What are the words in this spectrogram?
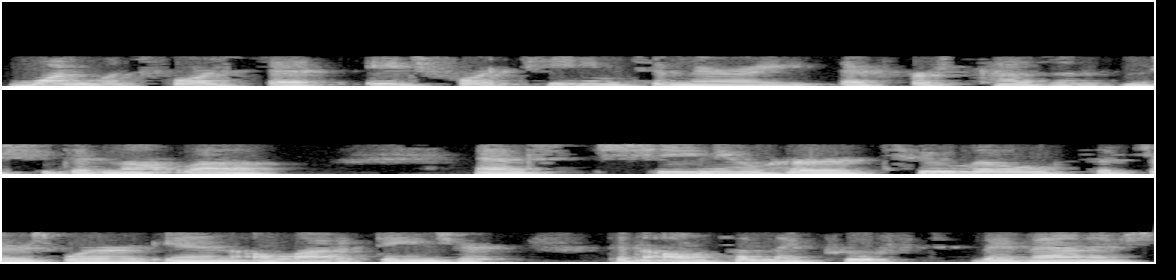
one was forced at age 14 to marry their first cousin, who she did not love. And she knew her two little sisters were in a lot of danger. Then all of a sudden they poofed, they vanished.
